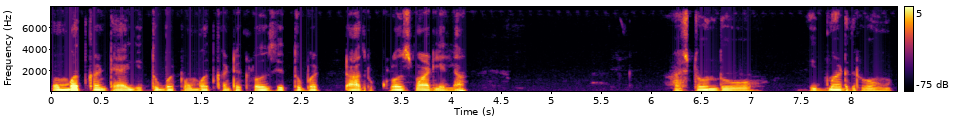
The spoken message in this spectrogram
ಒಂಬತ್ತು ಗಂಟೆ ಆಗಿತ್ತು. ಬಟ್ ಒಂಬತ್ತು ಗಂಟೆ ಕ್ಲೋಸ್ ಇತ್ತು. ಬಟ್ ಆದರೂ ಕ್ಲೋಸ್ ಮಾಡಲಿಲ್ಲ. ಅಷ್ಟೊಂದು ಇದು ಮಾಡಿದ್ರು,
